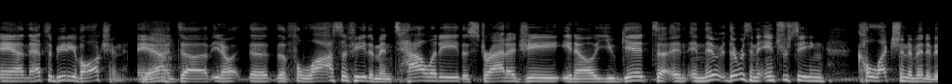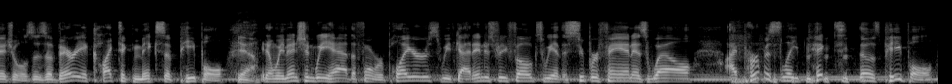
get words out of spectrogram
and that's the beauty of auction. And yeah. uh, you know the the philosophy, the mentality, the strategy. You know, you get uh, and, and, there there was an interesting collection of individuals. There's a very eclectic mix of people. Yeah. You know, we mentioned we had the former players, we've got industry folks, we had the super fan as well. I purposely picked those people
